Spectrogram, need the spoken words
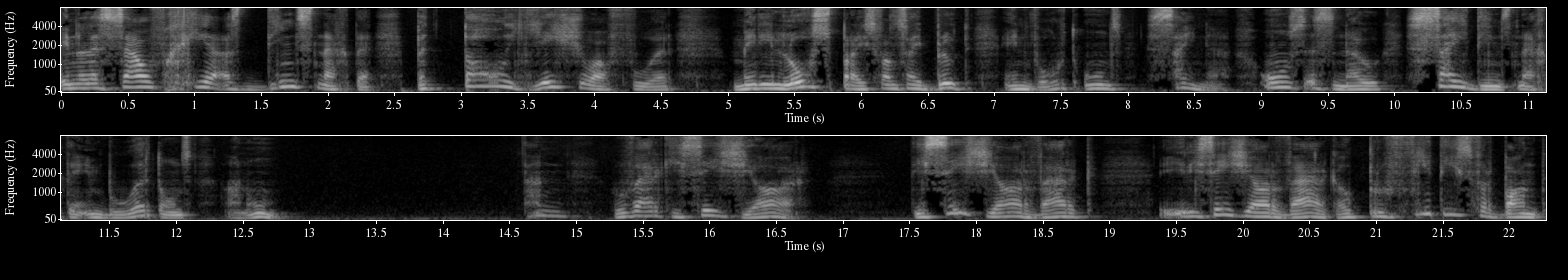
en hulle self gee as diensknegte, betaal Yeshua voor met die losprys van sy bloed en word ons syne. Ons is nou sy diensknegte en behoort ons aan hom. Dan hoe werk die 6 jaar? Die 6 jaar werk hierdie 6 jaar werk hou profeties verband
